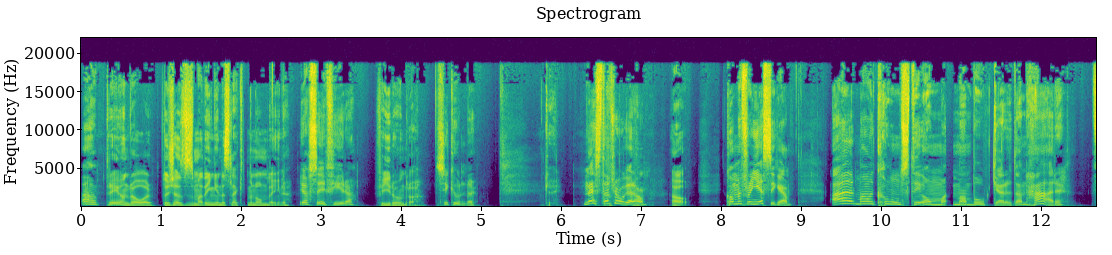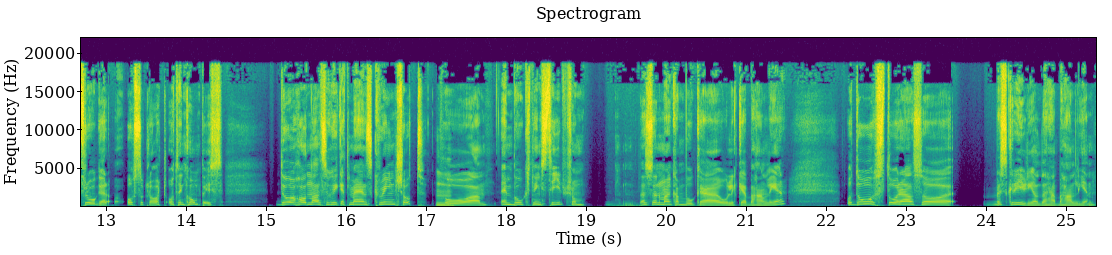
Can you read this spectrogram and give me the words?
Ja, 300 år, då känns det som att ingen är släkt med någon längre. jag säger fyra 400. sekunder. Okej. Nästa fråga då. Ja. Kommer från Jessica. Är man konstig om man bokar den här? Frågar och såklart åt en kompis. Då har hon alltså skickat med en screenshot Mm. på en bokningstid från, alltså när man kan boka olika behandlingar. Och då står det alltså beskrivning av den här behandlingen.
